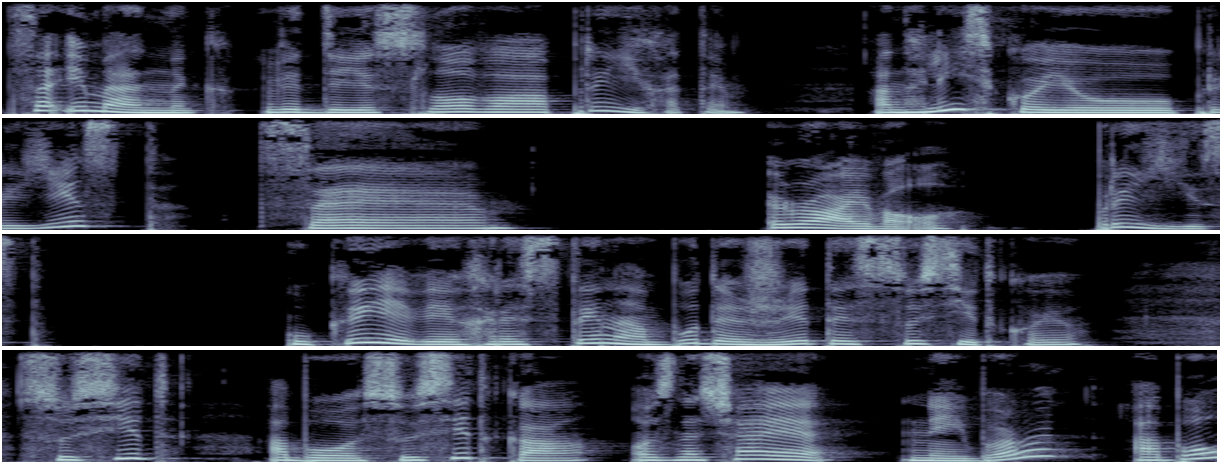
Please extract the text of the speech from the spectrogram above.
це іменник від дієслова приїхати. Англійською приїзд це arrival – приїзд. У Києві Христина буде жити з сусідкою. Сусід або сусідка означає neighbor або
